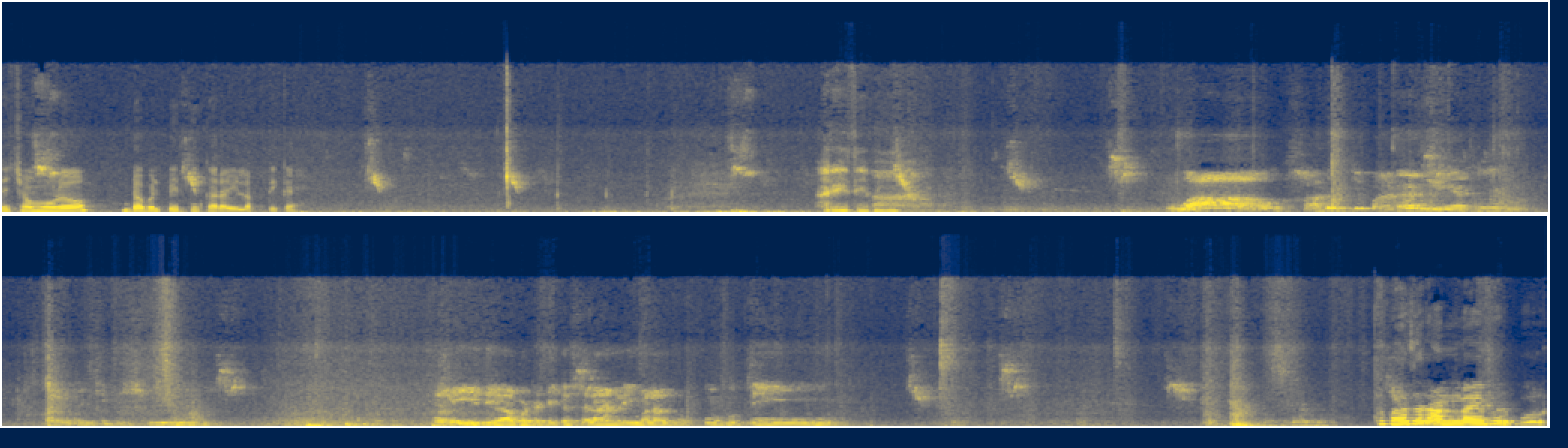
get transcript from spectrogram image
त्याच्यामुळं डबल पेरणी करावी लागते काय. अरे देवा. वाव आळूची पानं आणली आहे. आळूची पिशवी. अरे देवा बटाटे कशाला आणले? मला नको होते. तर बाजार आणलाय भरपूर.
